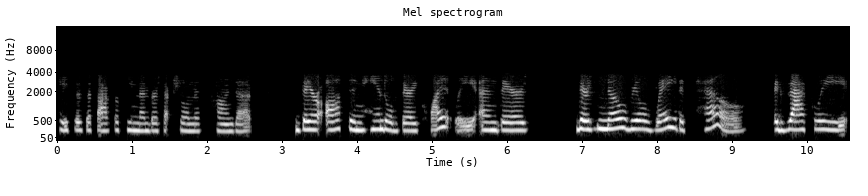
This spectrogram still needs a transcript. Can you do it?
cases of faculty member sexual misconduct, they're often handled very quietly and there's, there's no real way to tell exactly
